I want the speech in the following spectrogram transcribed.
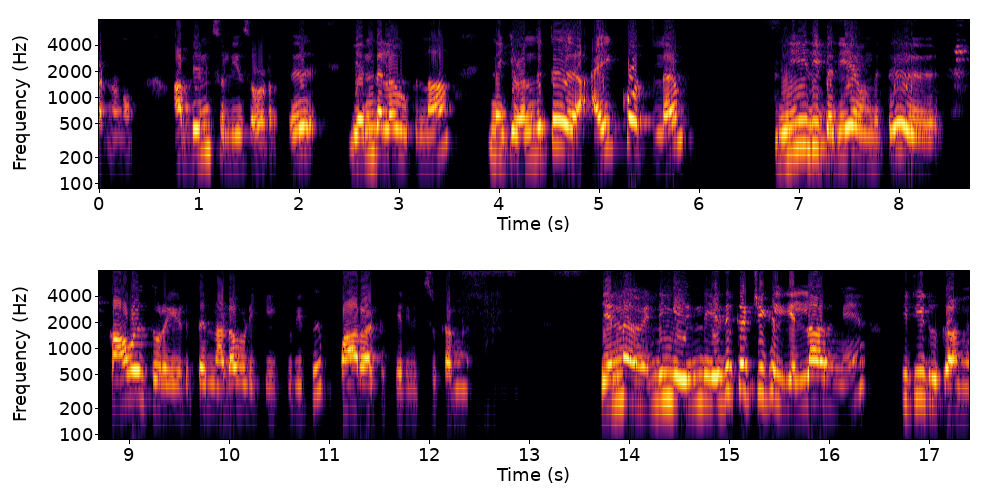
பண்ணணும் அப்படின்னு சொல்லி சொல்றது எந்த அளவுக்குன்னா இன்னைக்கு வந்துட்டு ஹைகோர்ட்ல நீதிபதியே வந்துட்டு காவல்துறை எடுத்த நடவடிக்கை குறித்து பாராட்டு தெரிவிச்சிருக்காங்க. என்ன நீங்க இந்த எதிர்க்கட்சிகள் எல்லாருமே திட்டிட்டு இருக்காங்க.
